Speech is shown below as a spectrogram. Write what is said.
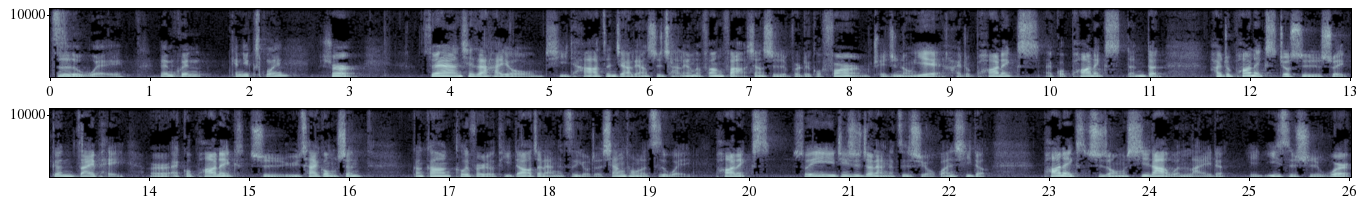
自为. Nanquin, can you explain? Sure。虽然现在还有其他增加粮食产量的方法，像是 vertical farm 垂直农业、hydroponics、aquaponics 等等。hydroponics 就是水耕栽培，而 aquaponics 是鱼菜共生。刚刚 Clifford 有提到这两个字有着相同的字尾 ponics，所以其实这两个字是有关系的。ponics 是从希腊文来的，也 意思是 work，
